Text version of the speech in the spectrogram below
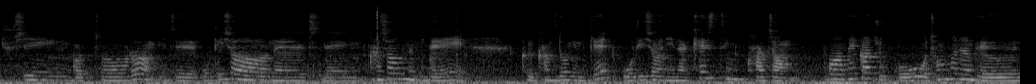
주신 것처럼 이제 오디션을 진행하셨는데 그 감독님께 오디션이나 캐스팅 과정 포함해가지고 청소년 배우님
